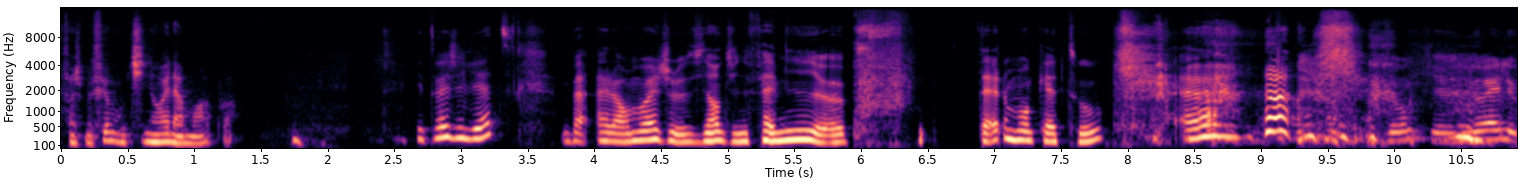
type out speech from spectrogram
Enfin, je me fais mon petit Noël à moi, quoi. Et toi, Juliette? Bah, Alors moi, je viens d'une famille tellement cateau. Euh, donc euh, Noël,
